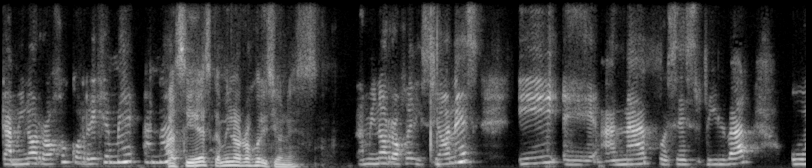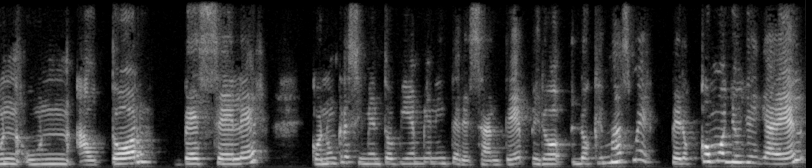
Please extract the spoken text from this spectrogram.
Camino Rojo, corrígeme, Ana. Así es, Camino Rojo Ediciones. Camino Rojo Ediciones y eh, Ana, pues es Bilbar, un, un autor bestseller con un crecimiento bien, bien interesante, pero lo que más me, pero cómo yo llegué a él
